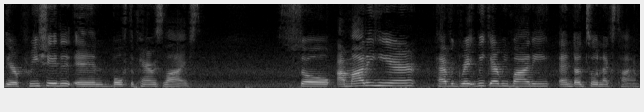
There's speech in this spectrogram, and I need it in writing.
they're appreciated in both the parents' lives. So I'm out of here. Have a great week, everybody. And until next time.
